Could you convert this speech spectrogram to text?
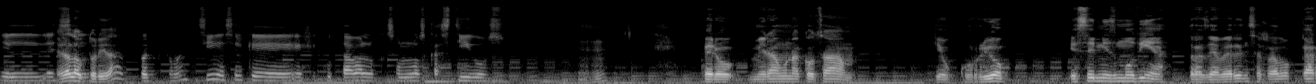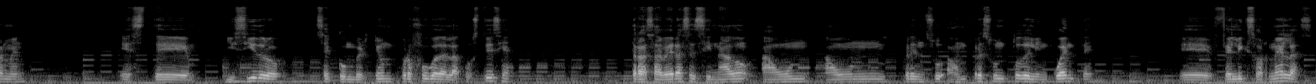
era la autoridad prácticamente. Sí, es el que ejecutaba lo que son los castigos. Pero mira una cosa que ocurrió ese mismo día, tras de haber encerrado a Carmen, este Isidro se convirtió en prófugo de la justicia tras haber asesinado a un, a un, a un presunto delincuente, eh, Félix Ornelas.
